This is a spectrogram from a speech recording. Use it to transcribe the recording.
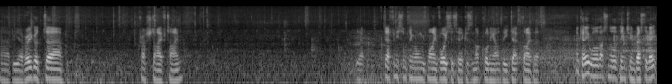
uh, but yeah very good uh, crash dive time Yeah, definitely something wrong with my voices here because they're not calling out the depth either. Okay, well that's another thing to investigate.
